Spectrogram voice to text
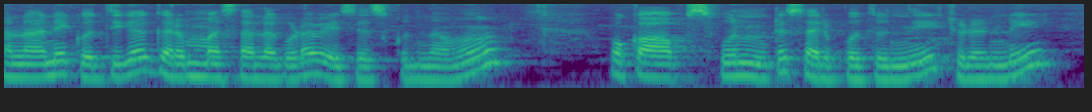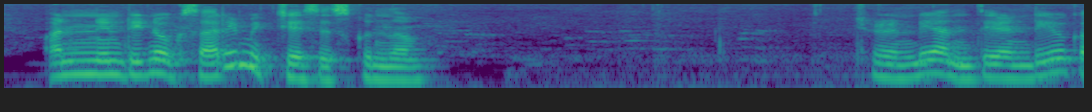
అలానే కొద్దిగా గరం మసాలా కూడా వేసేసుకుందాము. ఒక హాఫ్ స్పూన్ ఉంటే సరిపోతుంది. చూడండి. అన్నింటినీ ఒకసారి మిక్స్ చేసేసుకుందాం. చూడండి అంతే అండి. ఒక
